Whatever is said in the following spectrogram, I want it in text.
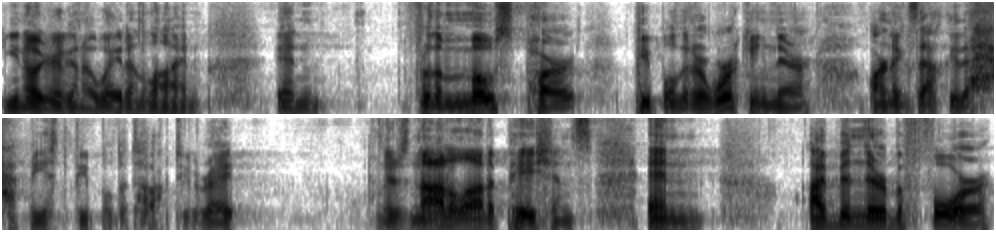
you know you're going to wait in line. And for the most part, people that are working there aren't exactly the happiest people to talk to, right? There's not a lot of patience. And I've been there before,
